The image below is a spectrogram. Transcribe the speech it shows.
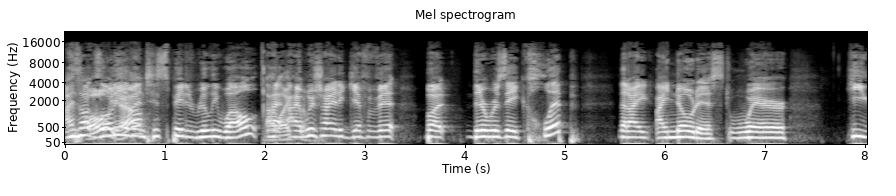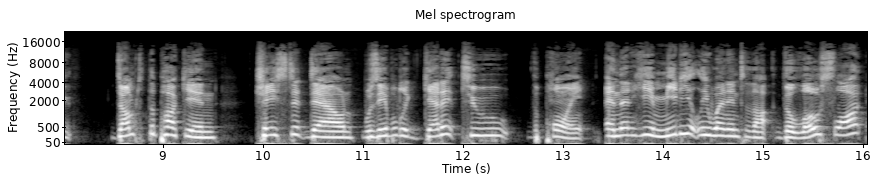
I thought Oh, Zlodeyev yeah? anticipated really well. I I, I wish I had a gif of it, but there was a clip that I, I noticed where he dumped the puck in, chased it down, was able to get it to the point, and then he immediately went into the the low slot,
